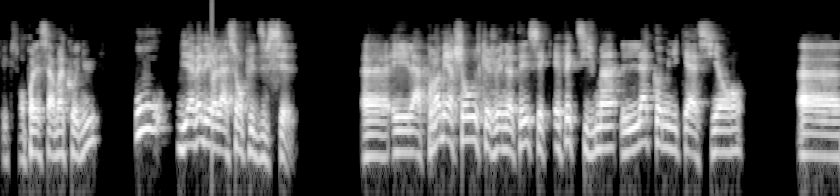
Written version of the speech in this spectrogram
qui ne sont pas nécessairement connus, où il y avait des relations plus difficiles. Euh, et la première chose que je vais noter, c'est qu'effectivement, la communication euh,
